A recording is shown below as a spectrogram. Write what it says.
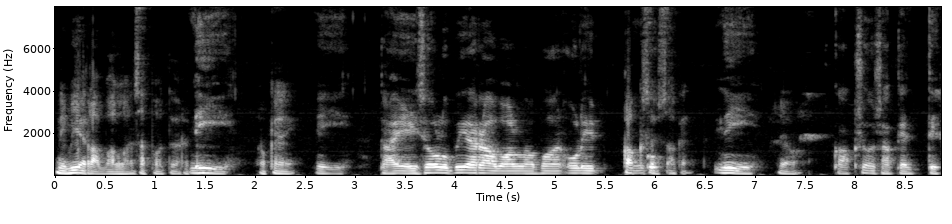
Niin vieraan vallan sabotööri. niin, Okei. Okay. niin. Tai ei se ollut vieraavalla, vaan oli... Kaksoisagentti. Niin, Joo. kaksoisagentti.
